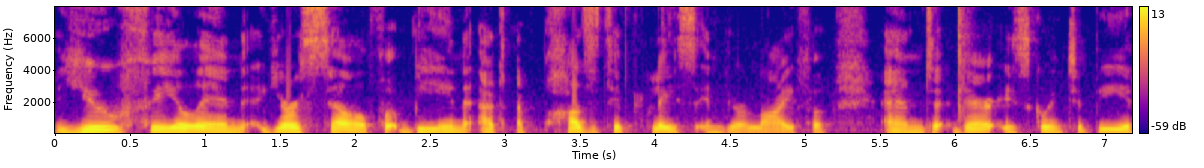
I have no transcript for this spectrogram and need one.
you feeling yourself being at a positive place in your life, and there is going to be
